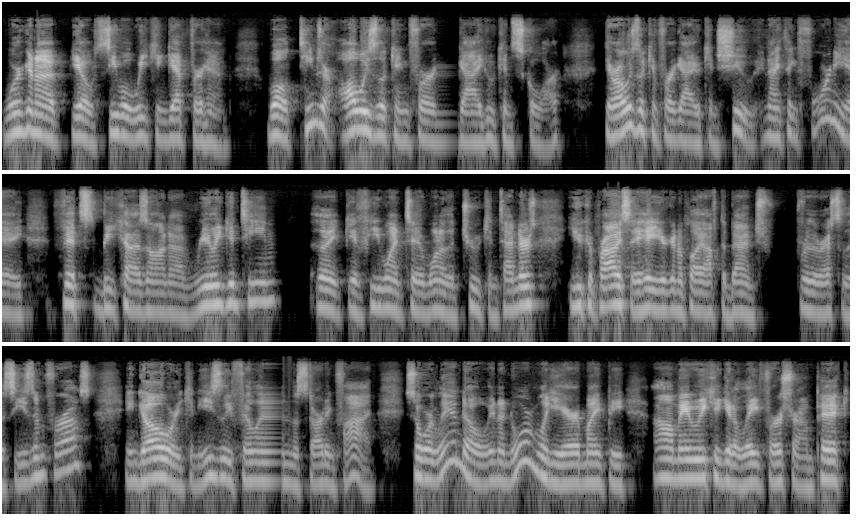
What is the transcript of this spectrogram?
We're gonna you know see what we can get for him. Well teams are always looking for a guy who can score. They're always looking for a guy who can shoot. And i think fournier fits because on a really good team like if he went to one of the true contenders you could probably say hey you're gonna play off the bench for the rest of the season for us and go or he can easily fill in the starting five. So Orlando in a normal year might be, oh, maybe we could get a late first round pick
